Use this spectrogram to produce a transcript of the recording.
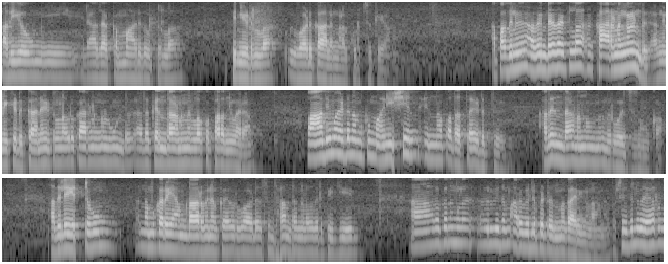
അധികവും ഈ രാജാക്കന്മാർ തൊട്ടുള്ള പിന്നീടുള്ള ഒരുപാട് കാലങ്ങളെക്കുറിച്ചൊക്കെയാണ്. അപ്പോൾ അതിന് അതിന്റേതായിട്ടുള്ള കാരണങ്ങളുണ്ട്. അങ്ങനെയൊക്കെ എടുക്കാനായിട്ടുള്ള ഒരു കാരണങ്ങളുമുണ്ട് അതൊക്കെ എന്താണെന്നുള്ളതൊക്കെ പറഞ്ഞു വരാം. അപ്പോൾ ആദ്യമായിട്ട് നമുക്ക് മനുഷ്യൻ എന്ന പദത്തെ എടുത്ത് അതെന്താണെന്നൊന്ന് നിർവചിച്ച് നോക്കാം. അതിലേറ്റവും നമുക്കറിയാം ഡാർവിനൊക്കെ ഒരുപാട് സിദ്ധാന്തങ്ങൾ അവതരിപ്പിക്കുകയും അതൊക്കെ നമ്മൾ ഒരുവിധം അറിവിൽ പെട്ടുന്ന കാര്യങ്ങളാണ്. പക്ഷേ ഇതിൽ വേറൊരു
